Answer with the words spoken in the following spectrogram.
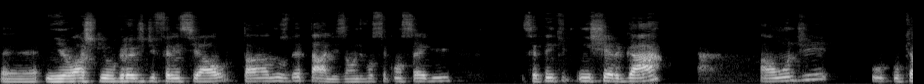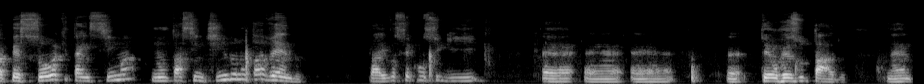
É, e eu acho que o grande diferencial está nos detalhes, onde você consegue, você tem que enxergar aonde o, o que a pessoa que está em cima não está sentindo, não está vendo, para aí você conseguir é, é, é, é ter o resultado, né?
